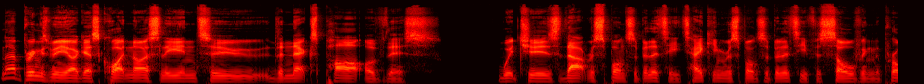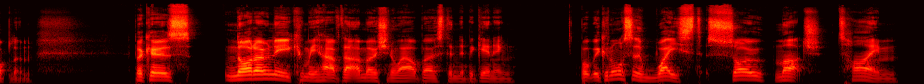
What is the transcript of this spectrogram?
That brings me, I guess, quite nicely into the next part of this, which is that responsibility, taking responsibility for solving the problem. Because not only can we have that emotional outburst in the beginning, but we can also waste so much time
